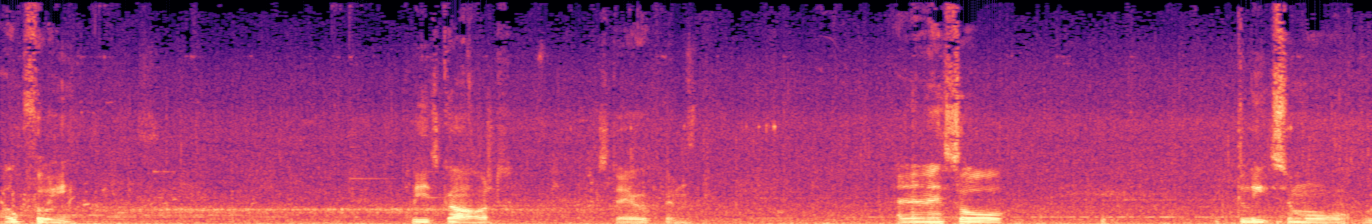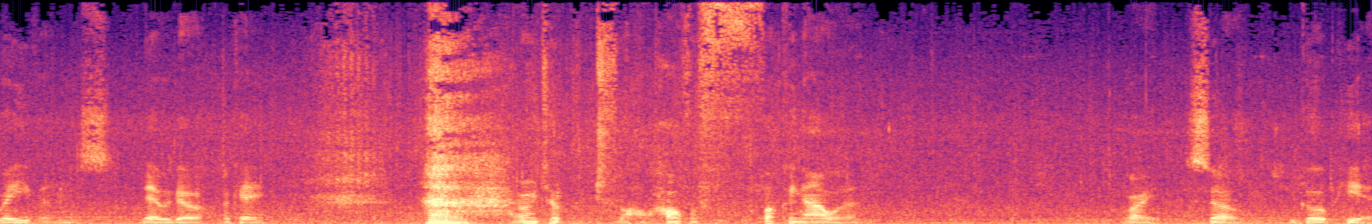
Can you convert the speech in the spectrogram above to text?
Hopefully. Please God, stay open. And then this will delete some more ravens. There we go. Okay. Only took half a fucking hour. Right, so we go up here.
